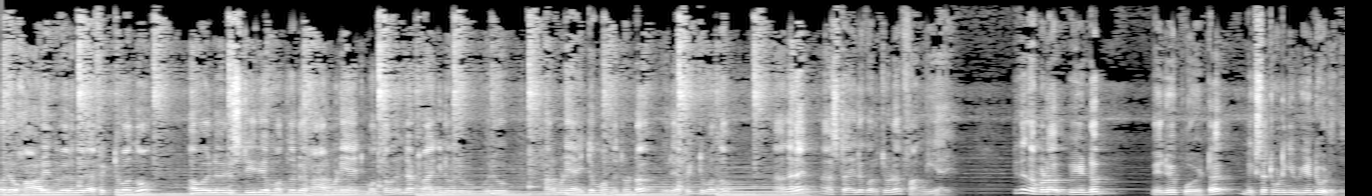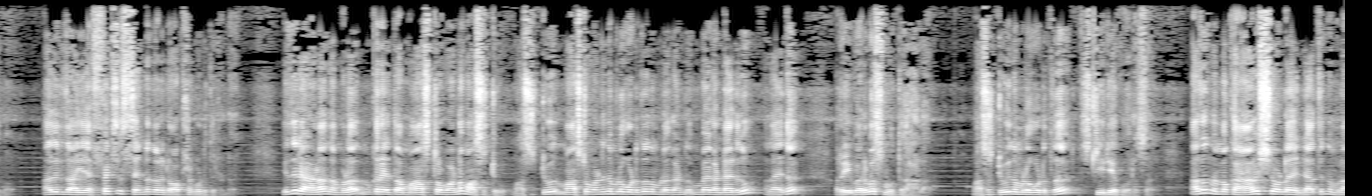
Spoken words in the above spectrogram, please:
ഒരു ഹാളിൽ നിന്ന് വരുന്ന ഒരു എഫക്റ്റ് വന്നു. അതുപോലെ ഒരു സ്റ്റീരിയോ മൊത്തം ഒരു ഹാർമണി ആയിട്ട് മൊത്തം എല്ലാ ട്രാക്കിനും ഒരു ഒരു ഹാർമണി ഐറ്റം വന്നിട്ടുണ്ട്. ഒരു എഫക്റ്റ് വന്നു. അങ്ങനെ ആ സ്റ്റൈൽ കുറച്ചുകൂടെ ഭംഗിയായി. പിന്നെ നമ്മൾ വീണ്ടും മെനുവിൽ പോയിട്ട് മിക്സർ ട്യൂണിങ് വീണ്ടും എടുക്കുന്നു. അതിൽ ഇതാ എഫക്ട്സ് സെൻഡ് എന്ന് പറഞ്ഞൊരു ഓപ്ഷൻ കൊടുത്തിട്ടുണ്ട്. ഇതിലാണ് നമ്മൾ നമുക്കറിയാത്ത master one master two master two master വണ്ണിൽ നമ്മൾ കൊടുത്തത് നമ്മൾ കണ്ട് മുമ്പേ കണ്ടായിരുന്നു. അതായത് reverb smooth hall. Master two നമ്മൾ കൊടുത്തത് സ്റ്റീരിയോ കോറസ് അത് നമുക്ക് ആവശ്യമുള്ള എല്ലാത്തിനും നമ്മൾ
